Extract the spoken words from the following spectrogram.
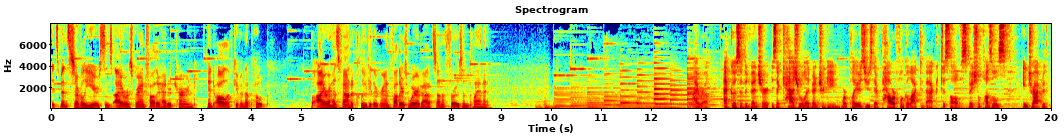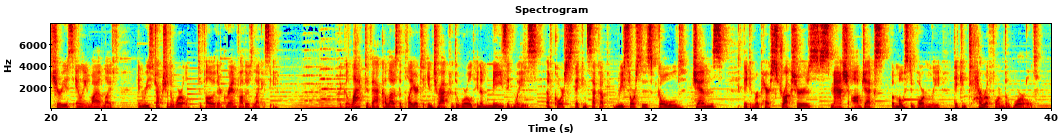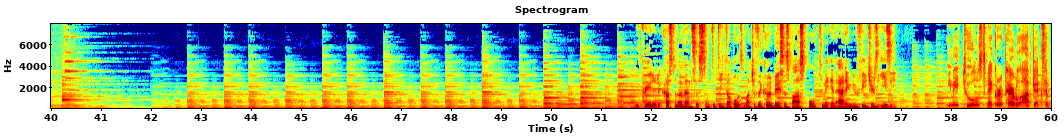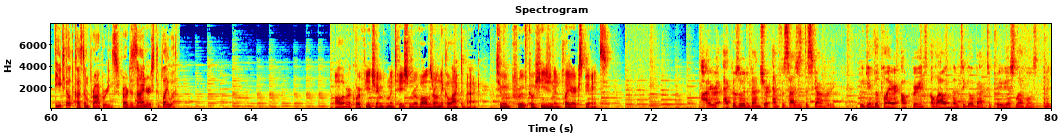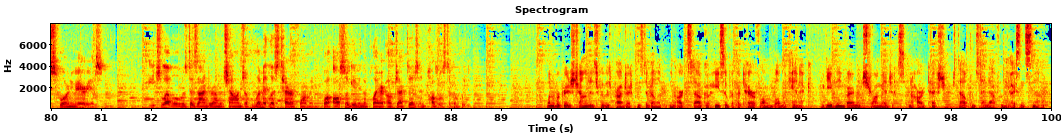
It's been several years since Eira's grandfather had returned, and all have given up hope. But Eira has found a clue to their grandfather's whereabouts on a frozen planet. Eira, Echoes of Adventure is a casual adventure game where players use their powerful Galactivac to solve spatial puzzles, interact with curious alien wildlife, and restructure the world to follow their grandfather's legacy. The Galactivac allows the player to interact with the world in amazing ways. Of course, they can suck up resources, gold, gems, they can repair structures, smash objects, but most importantly, they can terraform the world. We created a custom event system to decouple as much of the codebase as possible to make adding new features easy. We made tools to make our repairable objects have detailed custom properties for our designers to play with. All of our core feature implementation revolves around the Galactivac to improve cohesion and player experience. Eira Echoes of Adventure emphasizes discovery. We give the player upgrades, allowing them to go back to previous levels and explore new areas. Each level was designed around the challenge of limitless terraforming, while also giving the player objectives and puzzles to complete. One of our greatest challenges for this project was developing an art style cohesive with our terraformable mechanic. We gave the environment strong edges and hard textures to help them stand out from the ice and snow.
